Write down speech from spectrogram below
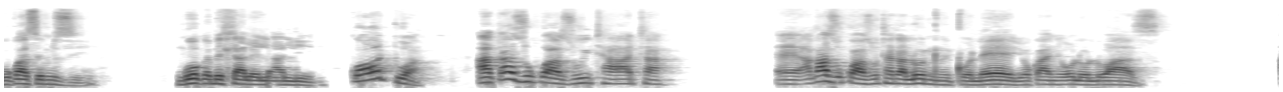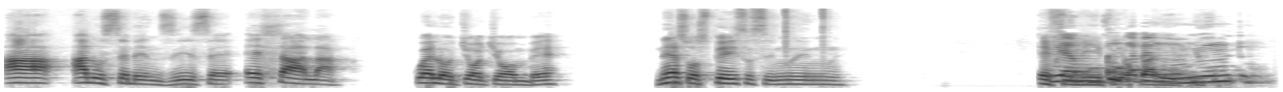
ngokwasemzini ngoku ebehlala elalini. Kodwa akazukwazi uyithatha eh akazukwazi uthatha loo ngqiqo leyo okanye olo lwazi a- alusebenzise ehlala kwelo tyotyombe neso space sincinci eFilipi uyaguquka abe okanye- ngomnye umntu.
